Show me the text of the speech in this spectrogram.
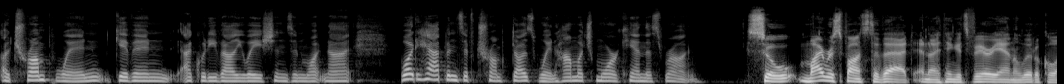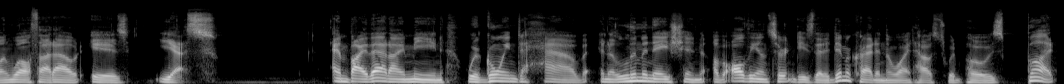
a Trump win, given equity valuations and whatnot. What happens if Trump does win? How much more can this run? So, my response to that, and I think it's very analytical and well thought out, is yes. And by that, I mean we're going to have an elimination of all the uncertainties that a Democrat in the White House would pose, but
